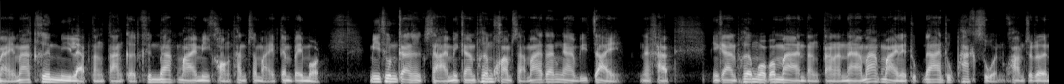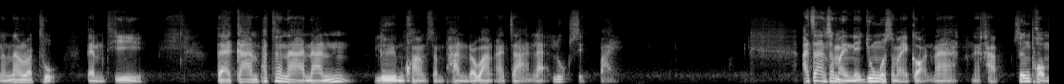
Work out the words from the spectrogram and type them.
หม่ๆ มากขึ้น มีแลบต่างๆ เกิดขึ้นมากมาย มีของทันสมัยเต็มไปหมด มีทุนการศึกษา มีการเพิ่มความสามารถด้านงานวิจัยนะครับ มีการเพิ่มงบประมาณต่างๆนานามากมายในทุกด้านทุกภาคส่วนความเจริญทั้งด้านวัตถุเต็มที่ แต่การพัฒนานั้นลืมความสัมพันธ์ระหว่างอาจารย์และลูกศิษย์ไป อาจารย์สมัยนี้ยุ่งกว่าสมัยก่อนมากนะครับ ซึ่งผม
